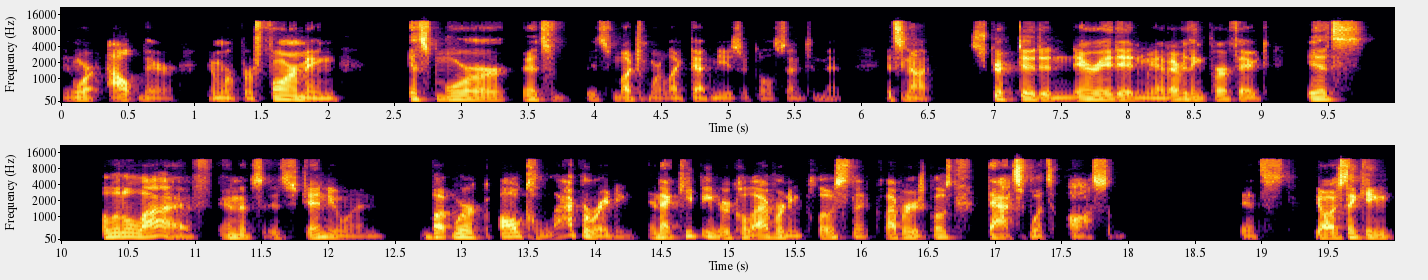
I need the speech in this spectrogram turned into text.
and we're out there and we're performing, it's more, it's it's much more like that musical sentiment. It's not scripted and narrated and we have everything perfect. It's a little live and it's it's genuine. But we're all collaborating, and that keeping your collaborating close, that collaborators close, that's what's awesome. It's you know, I was thinking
